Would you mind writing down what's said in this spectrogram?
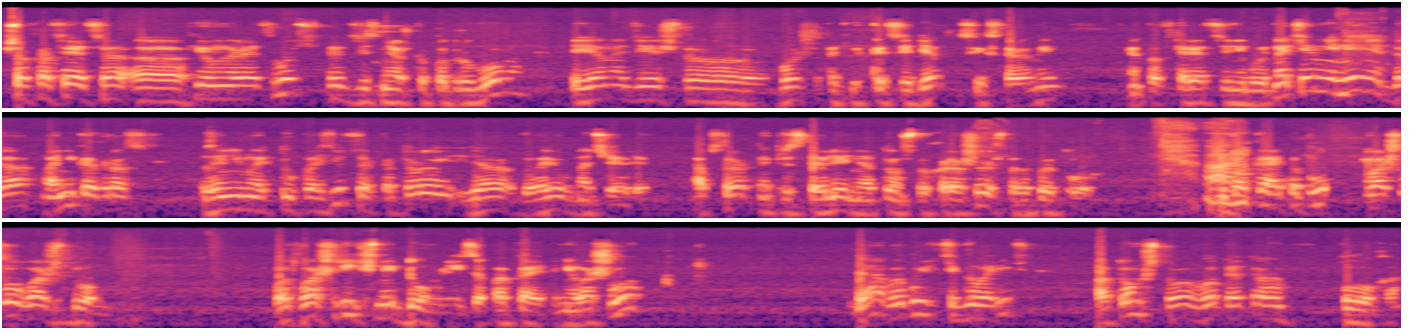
Что касается uh, Human Rights Watch, это здесь немножко по-другому. И я надеюсь, что больше таких прецедентов с их стороны повторяться не будет. Но тем не менее, да, они как раз занимают ту позицию, о которой я говорил в начале. Абстрактное представление о том, что хорошо и что такое плохо. А, и ну пока это плохо не вошло в ваш дом. Вот ваш личный дом, Лиза, пока это не вошло, да, вы будете говорить о том, что вот это плохо.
